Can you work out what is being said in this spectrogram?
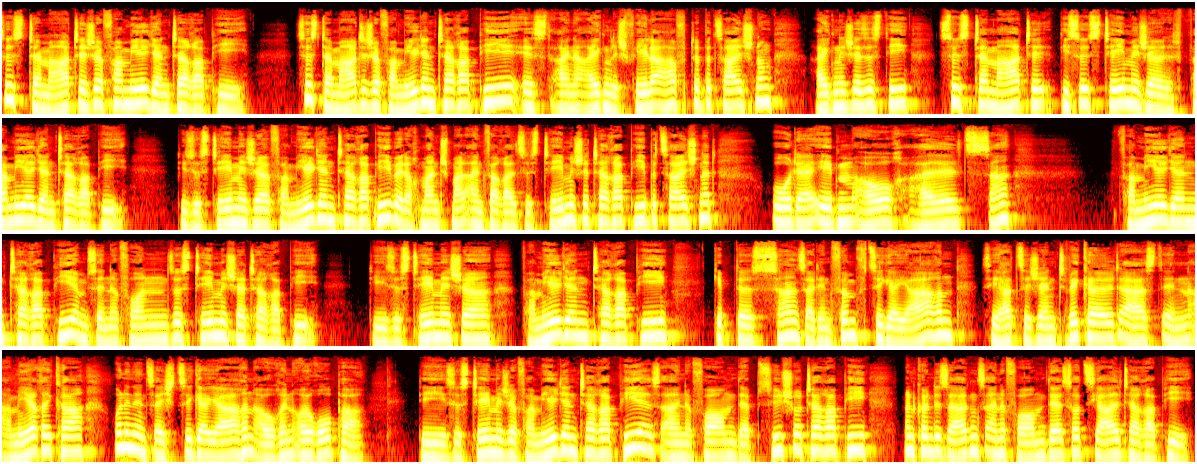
Systematische Familientherapie. Systematische Familientherapie ist eine eigentlich fehlerhafte Bezeichnung. Eigentlich ist es die Systemati die systemische Familientherapie. Die systemische Familientherapie wird auch manchmal einfach als systemische Therapie bezeichnet oder eben auch als äh, Familientherapie im Sinne von systemischer Therapie. Die systemische Familientherapie gibt es seit den 50er Jahren. Sie hat sich entwickelt erst in Amerika und in den 60er Jahren auch in Europa. Die systemische Familientherapie ist eine Form der Psychotherapie, man könnte sagen, es ist eine Form der Sozialtherapie.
